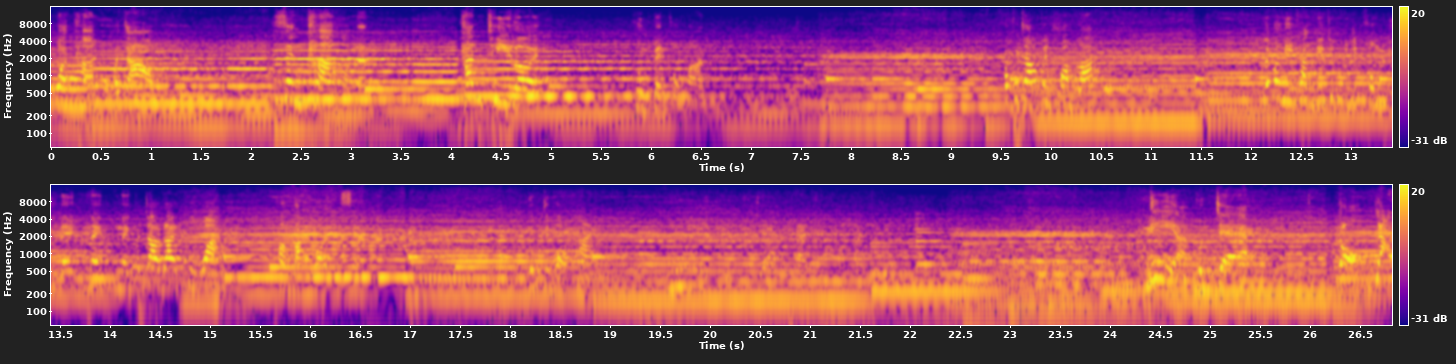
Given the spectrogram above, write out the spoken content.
ยกว่าทางของพระเจ้า เส้นทางของนั้น ทันทีเลย คุณเป็นของมันเพราะพระเจ้าเป็นความรัก และมันมีทางเดียวที่คุณจะคงอยู่ในในในพระเจ้าได้คือว่าความรักร้อยเปอร์เซ็นต์ลุงจะบอกให้นี่อะกุญแจดอกใหญ่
